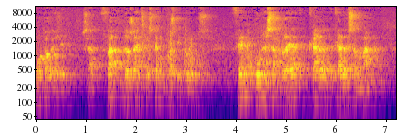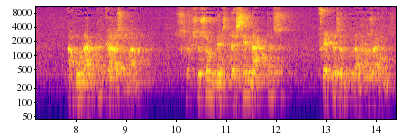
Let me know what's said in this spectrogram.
molt poca gent sap. Fa dos anys que estem constituïts. Fem una assemblea cada, cada setmana, amb un acte cada setmana. Això són més de 100 actes fetes en durant dos anys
